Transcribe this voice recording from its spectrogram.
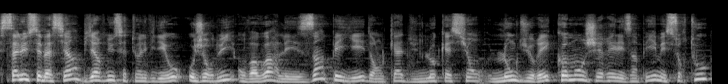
Salut Sébastien, bienvenue sur cette nouvelle vidéo. Aujourd'hui, on va voir les impayés dans le cadre d'une location longue durée, comment gérer les impayés, mais surtout,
